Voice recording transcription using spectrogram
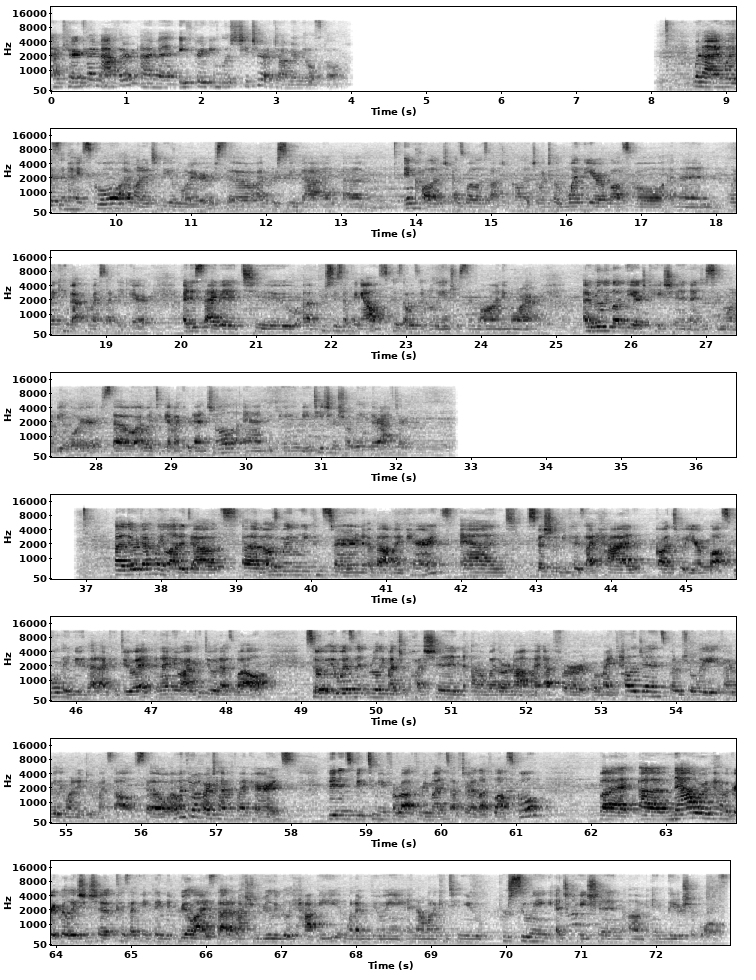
I'm Karen Cai Mather. I'm an 8th grade English teacher at John Muir Middle School. When I was in high school, I wanted to be a lawyer, so I pursued that um, in college as well as after college. I went to one year of law school, and then when I came back for my second year, I decided to um, pursue something else because I wasn't really interested in law anymore. I really loved the education, I just didn't want to be a lawyer, so I went to get my credential and became a teacher shortly thereafter. Uh, there were definitely a lot of doubts. Um, I was mainly concerned about my parents, and especially because I had gone to a year of law school, they knew that I could do it, and I knew I could do it as well. So it wasn't really much a question uh, whether or not my effort or my intelligence, but it was really if I really wanted to do it myself. So I went through a hard time with my parents. They didn't speak to me for about three months after I left law school. But um, now we have a great relationship because I think they realize that I'm actually really, really happy in what I'm doing and I want to continue pursuing education um, in leadership roles.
